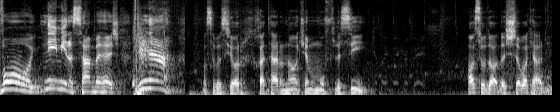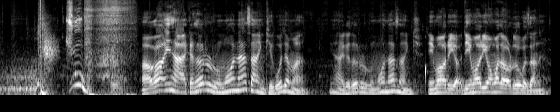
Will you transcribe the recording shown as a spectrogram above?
وای نمی‌رسم بهش. نه. واسه بسیار خطرناک مفلسی. آسوداد اشتباه کردی. آقا این حرکت ها رو روما نزن که گل من. این حرکت ها رو روما نزن که. دیماریا دیماریا اومد آردو بزنه.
